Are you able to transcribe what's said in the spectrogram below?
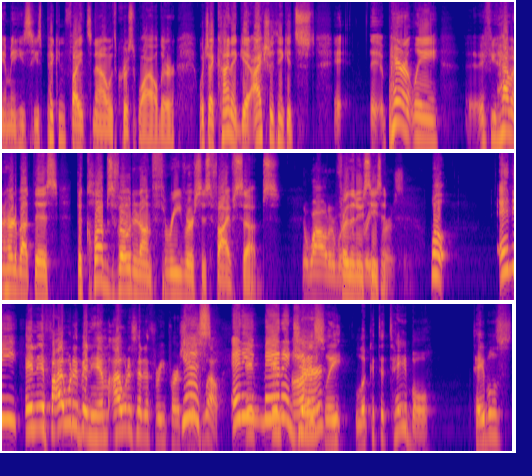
I mean, he's he's picking fights now with Chris Wilder, which I kind of get. I actually think it's it, apparently, if you haven't heard about this, the clubs voted on three versus five subs. The Wilder For the a new season. Person. Well, any And if I would have been him, I would have said a three person yes, as well. any And- and manager. honestly, look at the table. Tables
